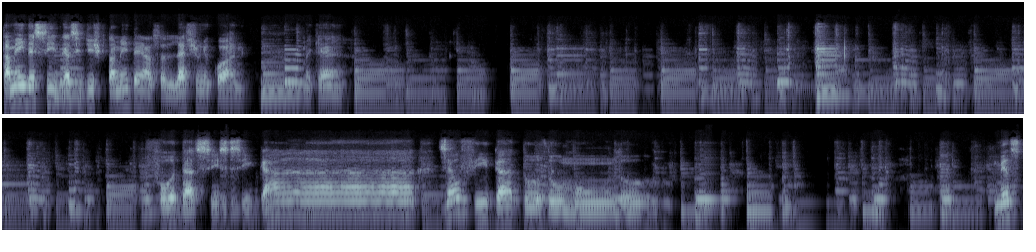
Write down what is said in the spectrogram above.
Também desse, desse disco também tem essa, Last Unicorn. Como é que é? Foda-se cigarro, é o fígado do mundo. Meus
